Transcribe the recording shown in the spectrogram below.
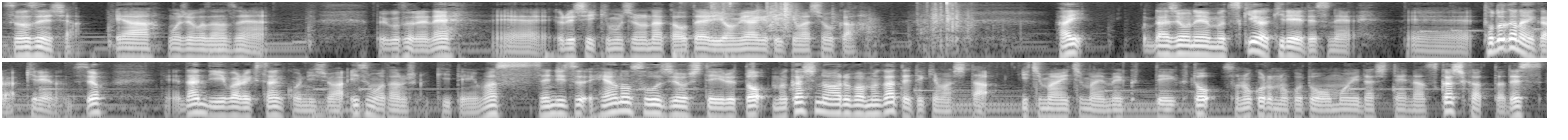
すいませんでした。いやー、申し訳ございません。ということでね、えー、嬉しい気持ちの中お便り読み上げていきましょうか。はい。ラジオネーム月が綺麗ですね。えー、届かないから綺麗なんですよ。ダンディ茨城さん、こんにちは。いつも楽しく聞いています。先日、部屋の掃除をしていると、昔のアルバムが出てきました。一枚一枚めくっていくと、その頃のことを思い出して懐かしかったです。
